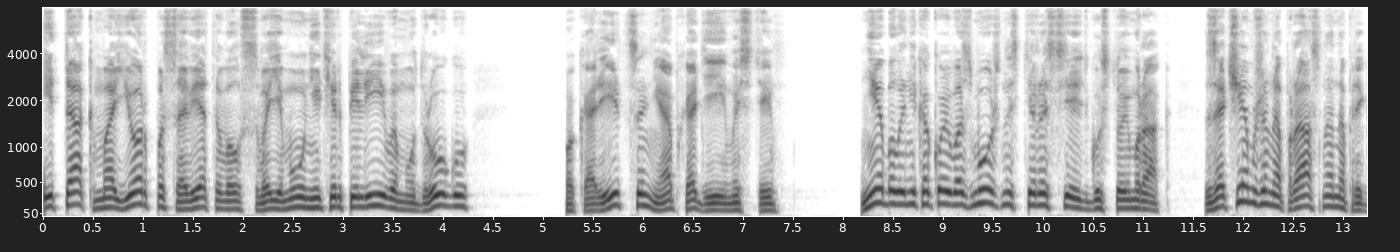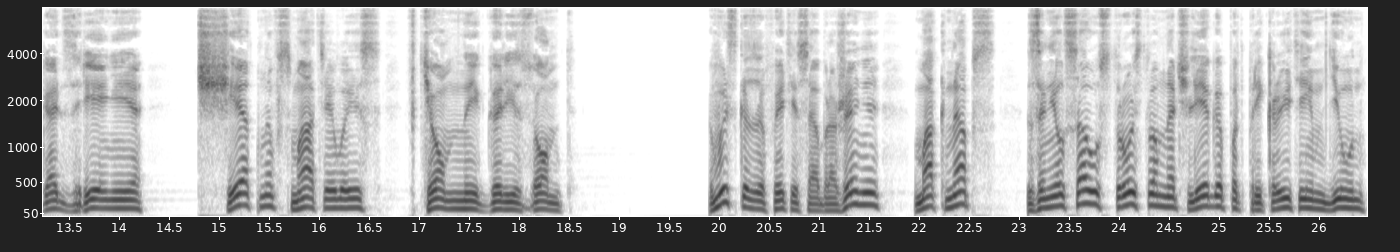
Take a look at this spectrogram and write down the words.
и так майор посоветовал своему нетерпеливому другу покориться необходимости. Не было никакой возможности рассеять густой мрак. Зачем же напрасно напрягать зрение, тщетно всматриваясь в темный горизонт? Высказав эти соображения, Макнапс занялся устройством ночлега под прикрытием дюн.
